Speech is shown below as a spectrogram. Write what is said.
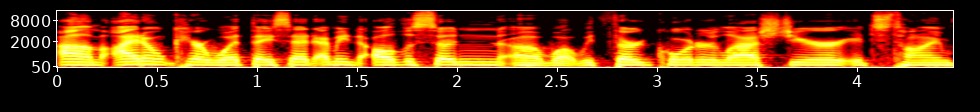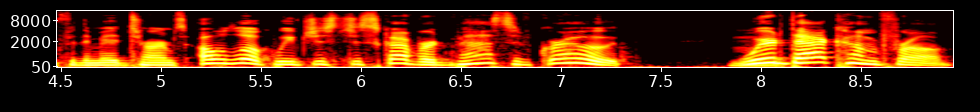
Um, I don't care what they said. I mean, all of a sudden, uh, what with third quarter last year, it's time for the midterms. Oh, look, we've just discovered massive growth. Hmm. Where'd that come from?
